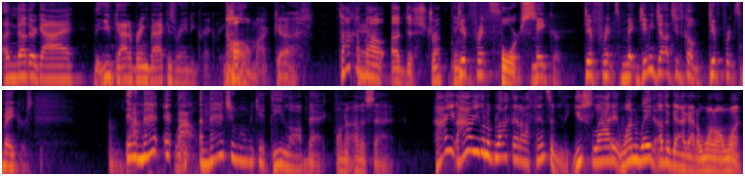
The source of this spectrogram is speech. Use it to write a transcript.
another guy that you've got to bring back is Randy Gregory. Oh my gosh! Talk about a disrupting Difference force. maker. Difference ma- Jimmy Johnson used to call them difference makers. And imagine, wow. imagine when we get D Law back on the other side. How are you how are you gonna block that offensively? You slide it one way, the other guy got a one on one.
